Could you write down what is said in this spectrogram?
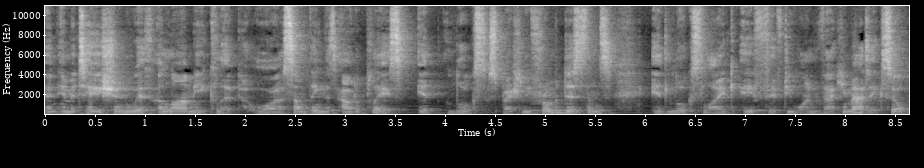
an imitation with a Lamy clip or something that's out of place. It looks, especially from a distance, it looks like a 51 Vacumatic. So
